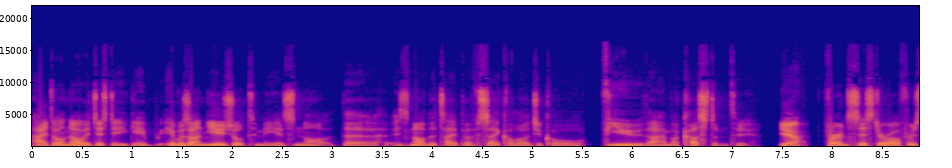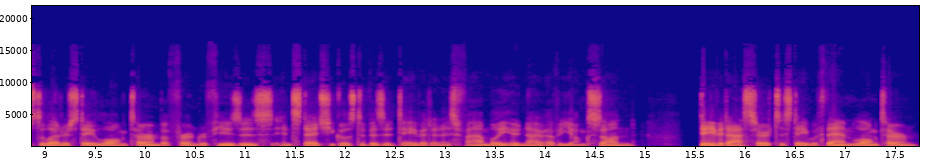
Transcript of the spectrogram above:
I don't know. It just it, it, it was unusual to me. It's not the it's not the type of psychological view that I'm accustomed to. Yeah. Fern's sister offers to let her stay long term, but Fern refuses. Instead, she goes to visit David and his family, who now have a young son. David asks her to stay with them long term.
